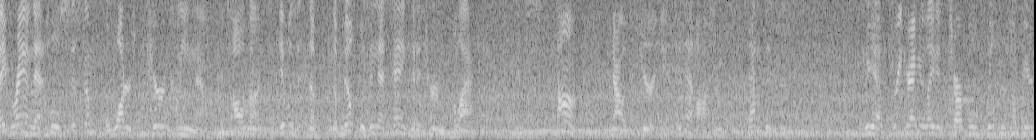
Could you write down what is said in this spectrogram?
They ran that whole system. The water's pure and clean now. It's all done. It was the the milk was in that tank that it turned black and stunk. Now it's pure again. Isn't that awesome? That's the system. We have three granulated charcoal filters up here.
